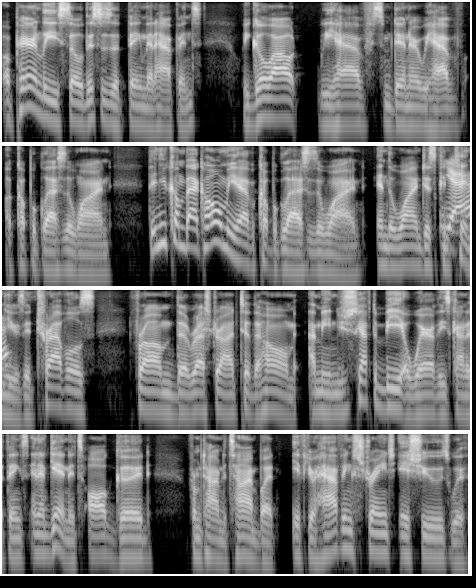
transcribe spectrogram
apparently so this is a thing that happens. We go out, we have some dinner, we have a couple glasses of wine. Then you come back home, you have a couple glasses of wine, and the wine just continues. Yes. It travels from the restaurant to the home. I mean, you just have to be aware of these kind of things. And again, it's all good from time to time, but if you're having strange issues with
